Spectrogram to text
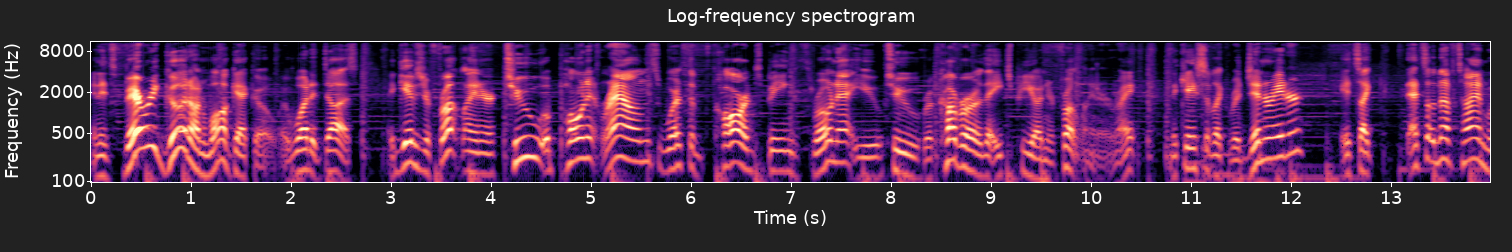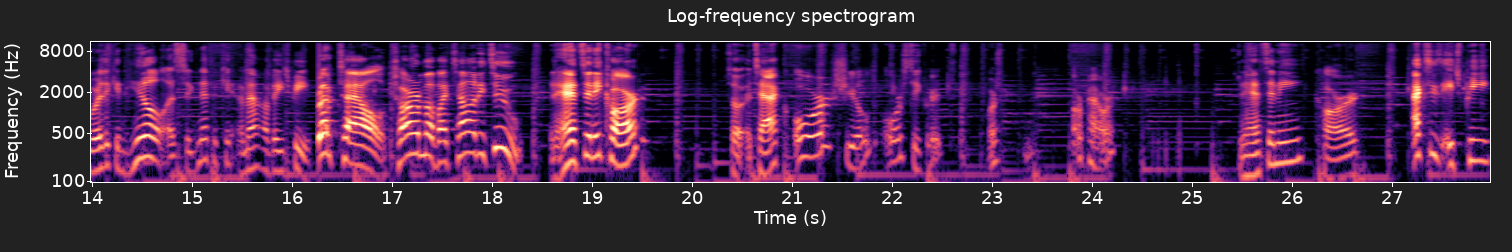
And it's very good on Wall Gecko at what it does. It gives your frontliner two opponent rounds worth of cards being thrown at you to recover the HP on your frontliner, right? In the case of like Regenerator, it's like that's enough time where they can heal a significant amount of HP. Reptile, Charm of Vitality 2. Enhance any card. So attack or shield or secret or, or power. Enhance any card. Axie's HP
